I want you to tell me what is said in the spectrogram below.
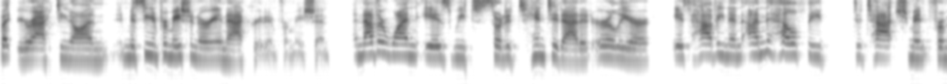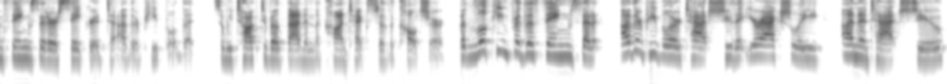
but you're acting on missing information or inaccurate information. Another one is we sort of hinted at it earlier is having an unhealthy detachment from things that are sacred to other people that so we talked about that in the context of the culture. But looking for the things that other people are attached to that you're actually unattached to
